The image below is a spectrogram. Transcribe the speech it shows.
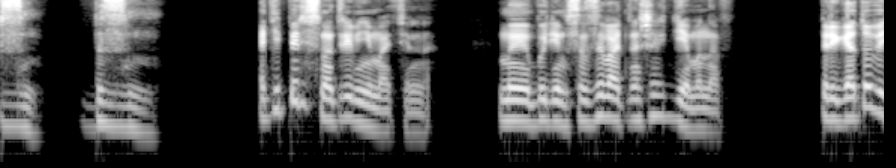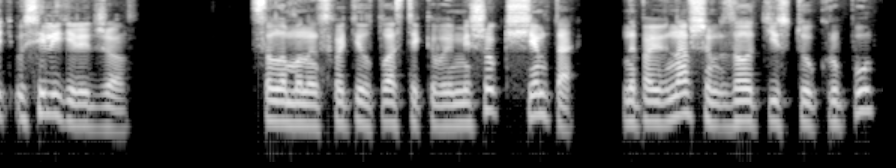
Бзм, бзм. А теперь смотри внимательно. Мы будем созывать наших демонов. Приготовить усилители, Джо. Соломон схватил пластиковый мешок с чем-то, напоминавшим золотистую крупу,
